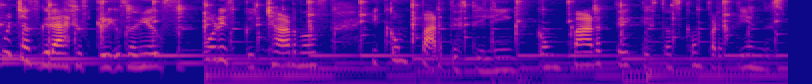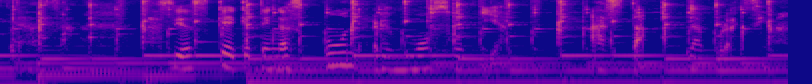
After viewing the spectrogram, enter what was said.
Muchas gracias, queridos amigos, por escucharnos comparte este link. Comparte que estás compartiendo esperanza. Así es que que tengas un hermoso día. Hasta la próxima.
